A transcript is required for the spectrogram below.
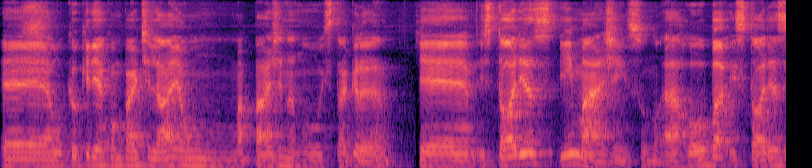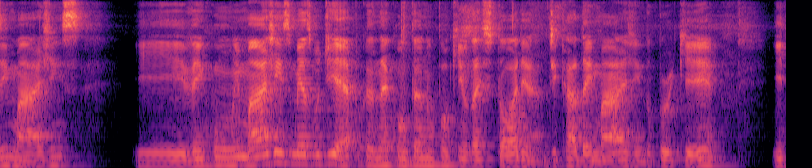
É, o que eu queria compartilhar é um- uma página no Instagram que é Histórias e Imagens, arroba Histórias e Imagens. E vem com imagens mesmo de época, né? Contando um pouquinho da história de cada imagem, do porquê. E,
